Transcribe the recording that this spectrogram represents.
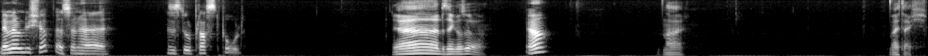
Nej men om du köper en sån här... En sån stor plastpool. Ja, du tänker så? Ja. Nej. Nej tack.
